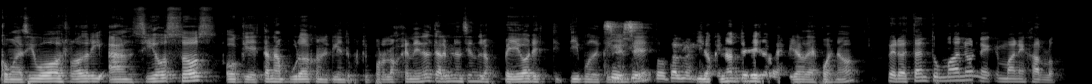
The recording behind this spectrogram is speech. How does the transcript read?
como decís vos, Rodri, ansiosos o que están apurados con el cliente, porque por lo general terminan siendo los peores tipos de clientes sí, totalmente. y los que no te dejan respirar después, ¿no? Pero está en tu mano manejarlo.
